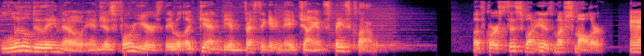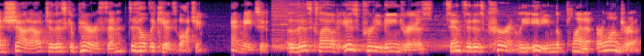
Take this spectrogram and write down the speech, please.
Little do they know, in just four years they will again be investigating a giant space cloud. Of course, this one is much smaller. And shout out to this comparison to help the kids watching. And me too. This cloud is pretty dangerous since it is currently eating the planet Alondra.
